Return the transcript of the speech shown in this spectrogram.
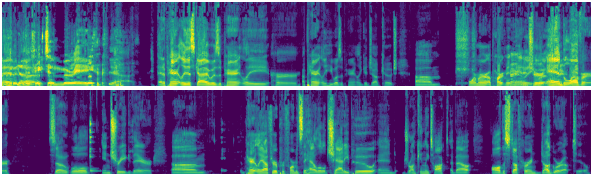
about And, another uh, victim, Murray? yeah. And apparently this guy was apparently her apparently he was apparently good job coach. Um former apartment Apparently manager was, and apparently. lover. So a little intrigue there. Um apparently after a performance they had a little chatty poo and drunkenly talked about all the stuff her and Doug were up to.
